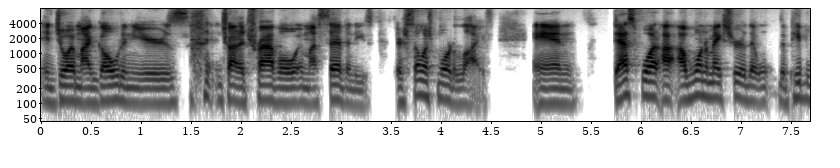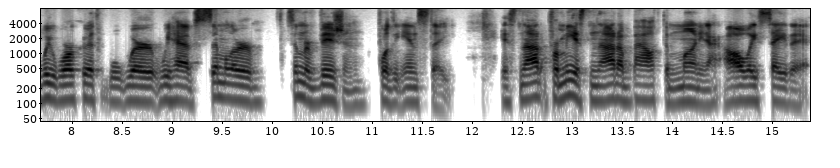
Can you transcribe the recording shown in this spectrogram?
enjoy my golden years and try to travel in my 70s there's so much more to life. And that's what i, I want to make sure that the people we work with where we have similar similar vision for the end state it's not for me, it's not about the money. I always say that.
